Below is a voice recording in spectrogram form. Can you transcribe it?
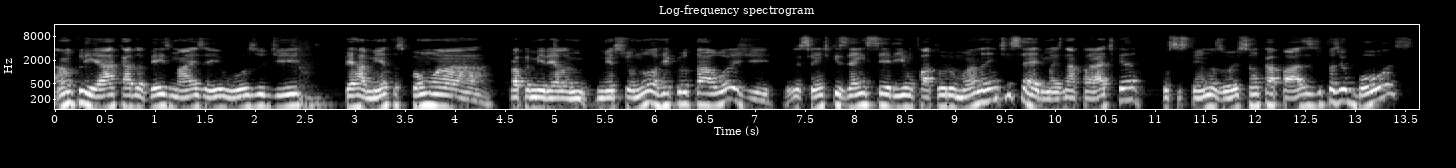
ampliar cada vez mais aí o uso de ferramentas, como a própria Mirella mencionou, recrutar hoje, se a gente quiser inserir um fator humano, a gente insere, mas na prática, os sistemas hoje são capazes de fazer boas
